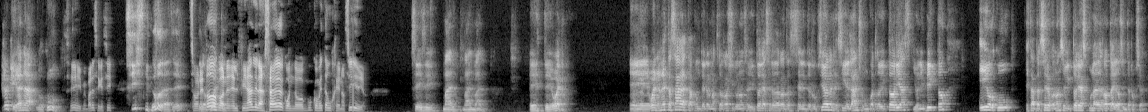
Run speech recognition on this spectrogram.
Creo que gana Goku. Sí, me parece que sí. Sí, sin dudas, ¿eh? Sobre todo apuesto. con el final de la saga cuando Goku cometa un genocidio. Sí, sí, mal, mal, mal. Este, bueno. Eh, bueno, en esta saga está puntero Master Roshi con 11 victorias, 0 derrotas y 0 interrupciones. Le sigue el Ancho con 4 victorias y un invicto. Y Goku está tercero con 11 victorias, una derrota y dos interrupciones.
